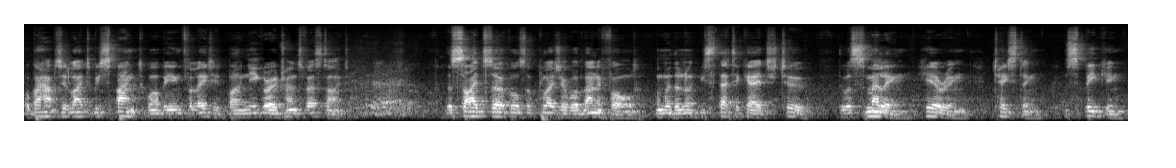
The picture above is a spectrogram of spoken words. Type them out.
or perhaps he'd like to be spanked while being filleted by a Negro transvestite. The side circles of pleasure were manifold, and with an aesthetic edge too. There was smelling, hearing, tasting, and speaking.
